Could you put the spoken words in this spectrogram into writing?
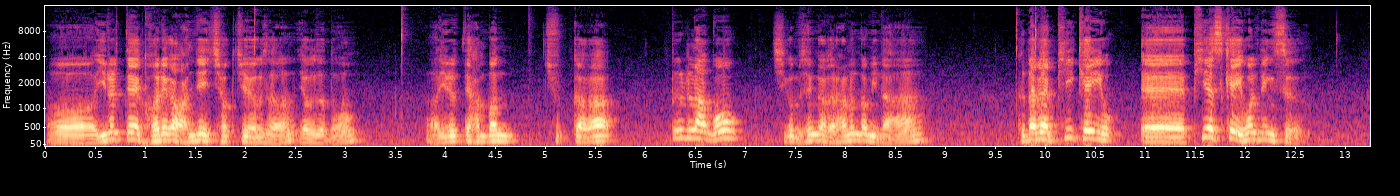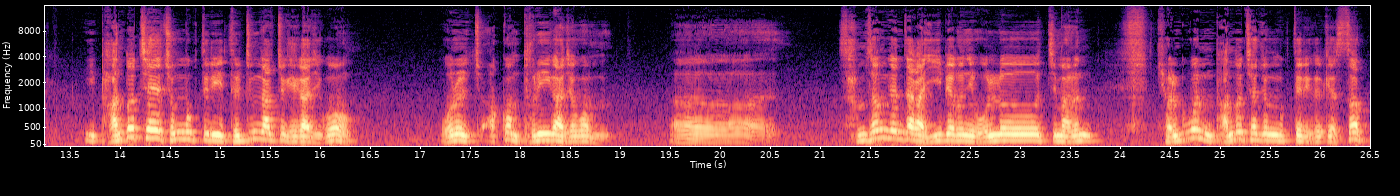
어 이럴 때 거래가 완전히 적죠 여기서 여기서도 어, 이럴 때 한번 주가가 뜨려고 지금 생각을 하는 겁니다. 그 다음에 PK 에, PSK 홀딩스 이 반도체 종목들이 들쭉날쭉 해가지고 오늘 조금 분위기가 조금 어 삼성전자가 200원이 올랐지만은 결국은 반도체 종목들이 그렇게 썩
